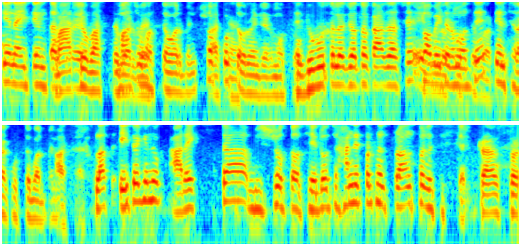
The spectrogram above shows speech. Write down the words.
চিকেন আইটেম তারপরে মাছও বাঁচতে মাছও ভাজতে পারবেন সব আচ্ছা, করতে পারবেন এটার মধ্যে। ডুবো তেলে যত কাজ আছে সব এটার মধ্যে তেল ছাড়া করতে পারবেন। আচ্ছা আচ্ছা। প্লাস এটা কিন্তু আরেকটা বিশেষত্ব আছে এটা হচ্ছে hundred percent transfer system transfer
